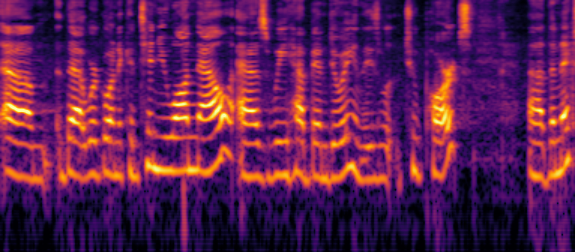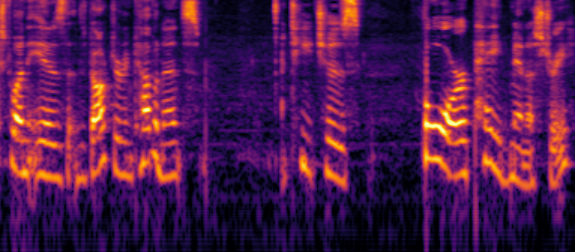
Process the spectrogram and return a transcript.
um, that we're going to continue on now, as we have been doing in these two parts. Uh, the next one is the Doctrine and Covenants teaches for paid ministry,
